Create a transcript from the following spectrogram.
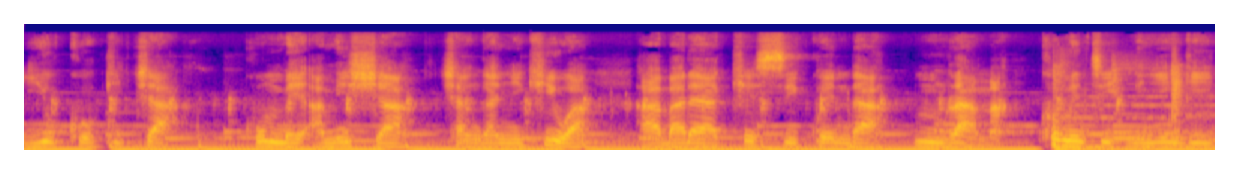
yuko kichaa, kumbe ameshachanganyikiwa baada ya kesi kwenda mrama. Komenti ni nyingi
